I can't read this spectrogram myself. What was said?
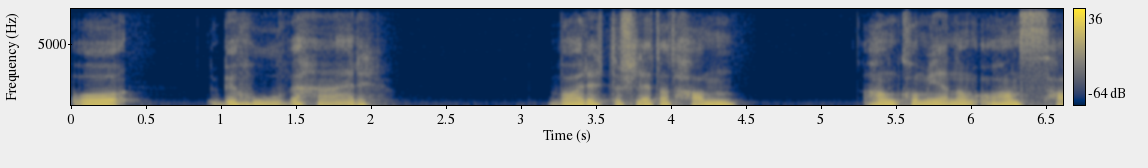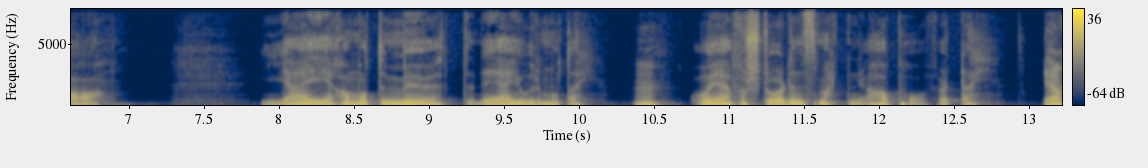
Og behovet her var rett og slett at han, han kom igjennom, og han sa Jeg har måttet møte det jeg gjorde mot deg. Mm. Og jeg forstår den smerten jeg har påført deg. Ja.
